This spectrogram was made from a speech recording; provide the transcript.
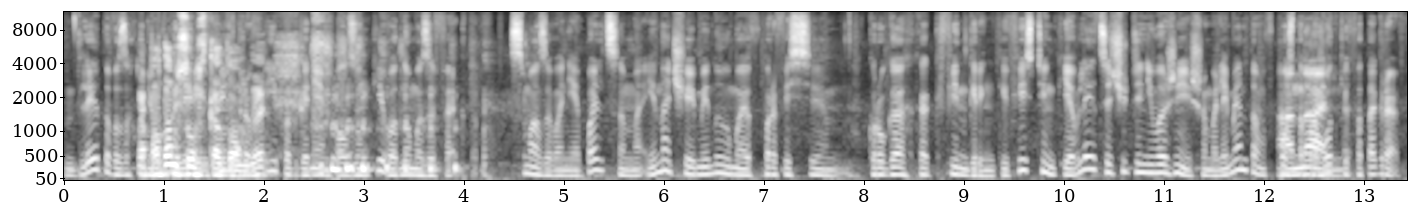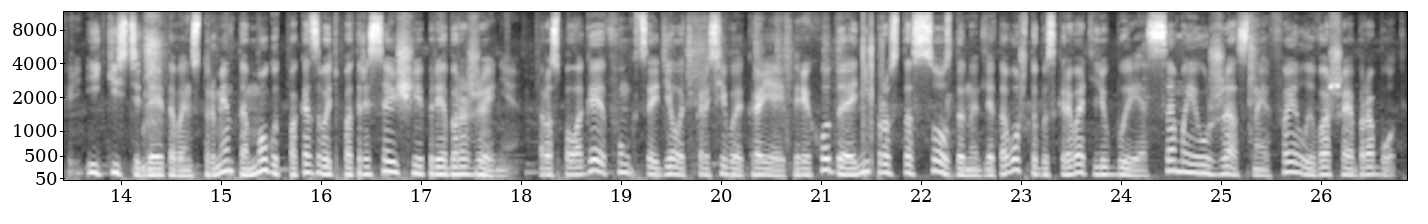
Для этого заходим а потом в суп с котом, да? и подгоняем ползунки в одном из эффектов. Смазывание пальцем, иначе именуемое в профессии кругах как фингеринг и фистинг является чуть ли не важнейшим элементом в постобработке фотографий. И кисти для этого инструмента могут показывать потрясающие преображения. Располагая функцией делать красивые края и переходы, они просто созданы для того, чтобы скрывать любые, самые ужасные файлы вашей обработки.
